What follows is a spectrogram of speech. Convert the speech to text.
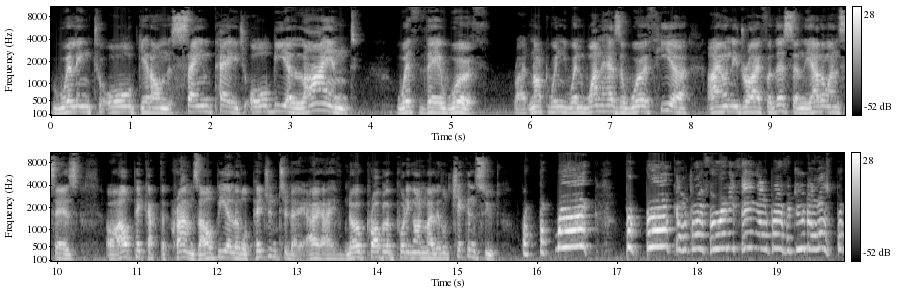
willing to all get on the same page, all be aligned with their worth right? Not when, when one has a worth here, I only drive for this, and the other one says, oh, I'll pick up the crumbs. I'll be a little pigeon today. I, I have no problem putting on my little chicken suit. I'll drive for anything. I'll drive for $2.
